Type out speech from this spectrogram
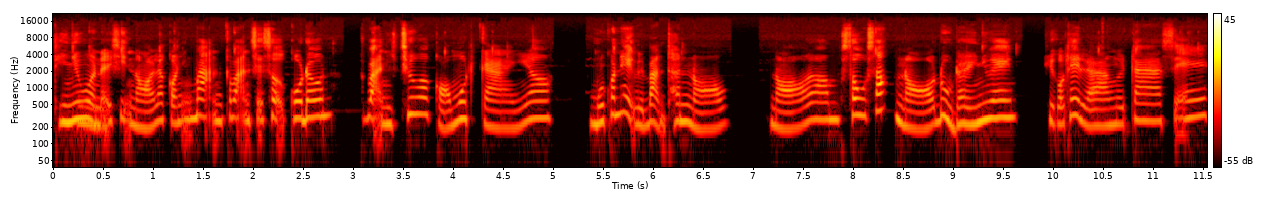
Thì như ừ. vừa nãy chị nói là có những bạn các bạn sẽ sợ cô đơn. Các bạn chưa có một cái uh, mối quan hệ với bản thân nó nó um, sâu sắc nó đủ đầy như em. Thì có thể là người ta sẽ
